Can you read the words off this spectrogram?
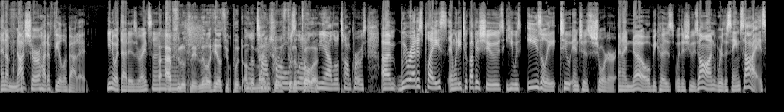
and I'm not sure how to feel about it. You know what that is, right, Simon? Absolutely. Little heels you put on the men's shoes to look little- taller. Yeah, little Tom Cruise. Um, we were at his place, and when he took off his shoes, he was easily two inches shorter. And I know because with his shoes on, we're the same size.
